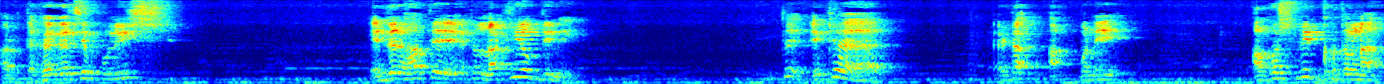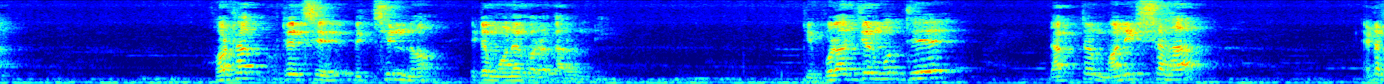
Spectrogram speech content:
আর দেখা গেছে পুলিশ এদের হাতে একটা লাঠি অব্দি নেই। তো এটা একটা মানে আকস্মিক ঘটনা হঠাৎ ঘটেছে, বিচ্ছিন্ন, এটা মনে করার কারণ নেই। ত্রিপুরাজ্যের মধ্যে ডাক্তার মানিক সাহা একটা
